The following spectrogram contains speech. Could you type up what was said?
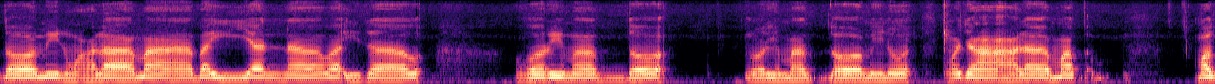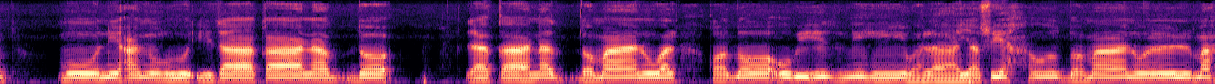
dominu ala ma bayyana wa idza gharima do gharima dominu wa ja'ala mad madmuni anhu idza kana do zakana domanu wal qada'u bi iznihi wa la yasihhu domanul mah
